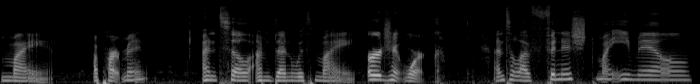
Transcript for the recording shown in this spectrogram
my apartment until I'm done with my urgent work, until I've finished my emails.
